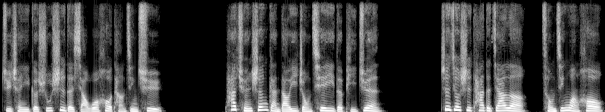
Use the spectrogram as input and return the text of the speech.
聚成一个舒适的小窝后躺进去。他全身感到一种惬意的疲倦。这就是他的家了。从今往后，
